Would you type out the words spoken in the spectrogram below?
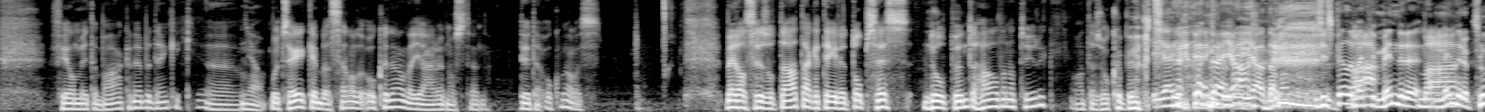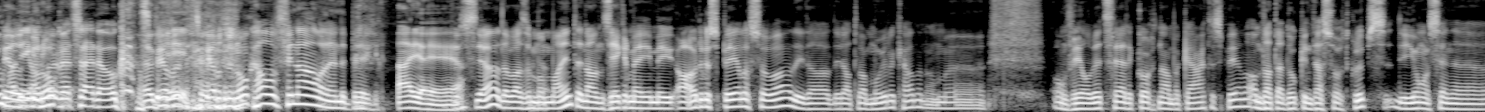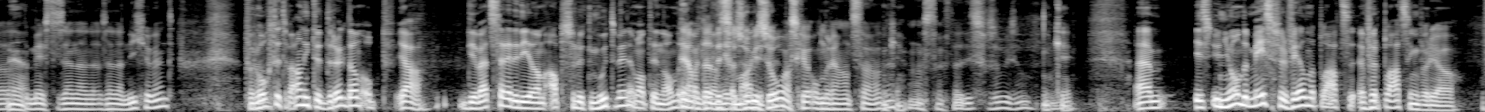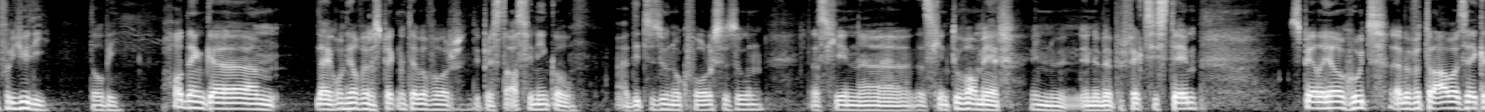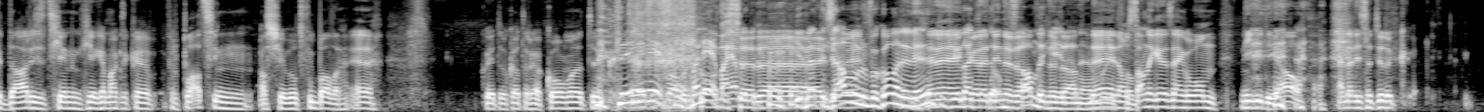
veel mee te maken hebben, denk ik. Eh, Ja. Ik moet zeggen, ik heb datzelfde ook gedaan dat jaar in Oostende. Ik deed dat ook wel eens. Met als resultaat dat je tegen de top 6 nul punten haalde natuurlijk. Want dat is ook gebeurd. Ja, ja, ja, ja, ja, dat was- dus je speelde met je mindere, maar mindere ploeg speelde tegen ook. wedstrijden ook. Speelde, speelde toen ook halve finale in de beker. Ah, ja, ja, ja. Dus ja, dat was een moment. En dan zeker met, met je oudere spelers zo, die, dat, die dat wat moeilijk hadden om, eh, om veel wedstrijden kort na elkaar te spelen. Omdat dat ook in dat soort clubs, die jongens zijn, eh, Ja. de meeste zijn, dat- zijn dat niet gewend. Verhoogt het wel niet de druk dan op ja, die wedstrijden die je dan absoluut moet winnen? Want in de andere Ja, pak maar je dat is er sowieso als je onderaan staat. Dat is er sowieso. Ehm, is Union de meest vervelende plaats, eh, verplaatsing voor jou? Voor jullie, Toby? Ik denk ehm, dat je gewoon heel veel respect moet hebben voor die prestatie in Inkel. Eh, dit seizoen, ook vorig seizoen. Dat is geen, eh, dat is geen toeval meer. In, in een perfect systeem. Spelen heel goed, hebben vertrouwen. Zeker daar is het geen, geen gemakkelijke verplaatsing als je wilt voetballen. hè. Ik weet ook wat er gaat komen natuurlijk. Nee, nee, nee. Eh, Maar nee, maar je bent er zelf over begonnen in een Nee, interview nee, ik dat je de inderdaad, omstandigheden inderdaad. eh, Nee, de omstandigheden zijn gewoon niet ideaal. en dat is natuurlijk...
